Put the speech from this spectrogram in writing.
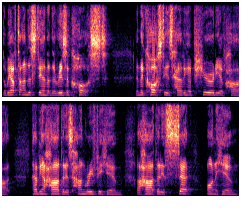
But we have to understand that there is a cost. And the cost is having a purity of heart, having a heart that is hungry for Him, a heart that is set on Him.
